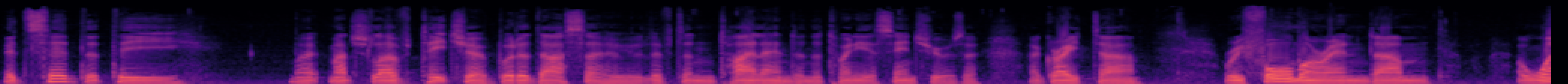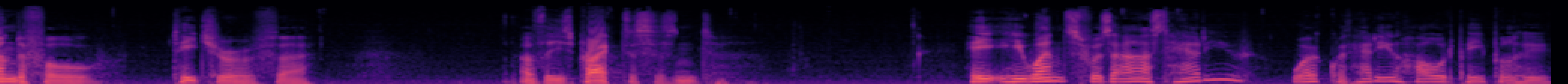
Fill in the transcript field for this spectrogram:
It's said that the much loved teacher Buddhadasa, who lived in Thailand in the 20th century, was a, a great uh, reformer and um, a wonderful teacher of uh, of these practices. And he he once was asked, "How do you work with? How do you hold people who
